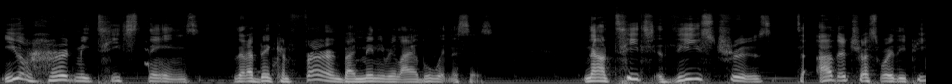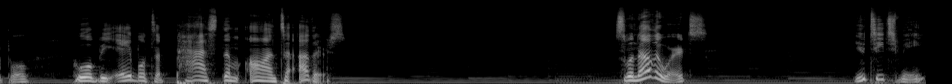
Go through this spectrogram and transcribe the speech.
You have heard me teach things that have been confirmed by many reliable witnesses. Now teach these truths to other trustworthy people who will be able to pass them on to others. So, in other words, you teach me,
